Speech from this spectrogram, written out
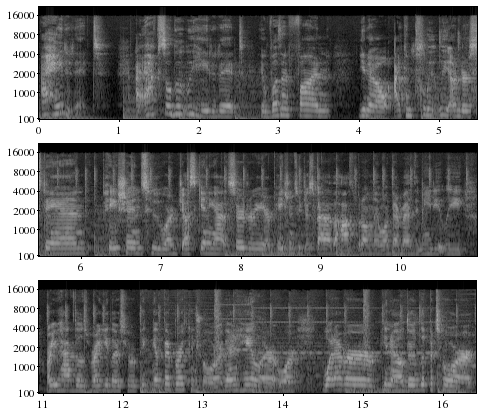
I hated it. I absolutely hated it. It wasn't fun. You know, I completely understand patients who are just getting out of surgery or patients who just got out of the hospital and they want their meds immediately, or you have those regulars who are picking up their birth control or their inhaler or whatever, you know, their Lipitor,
